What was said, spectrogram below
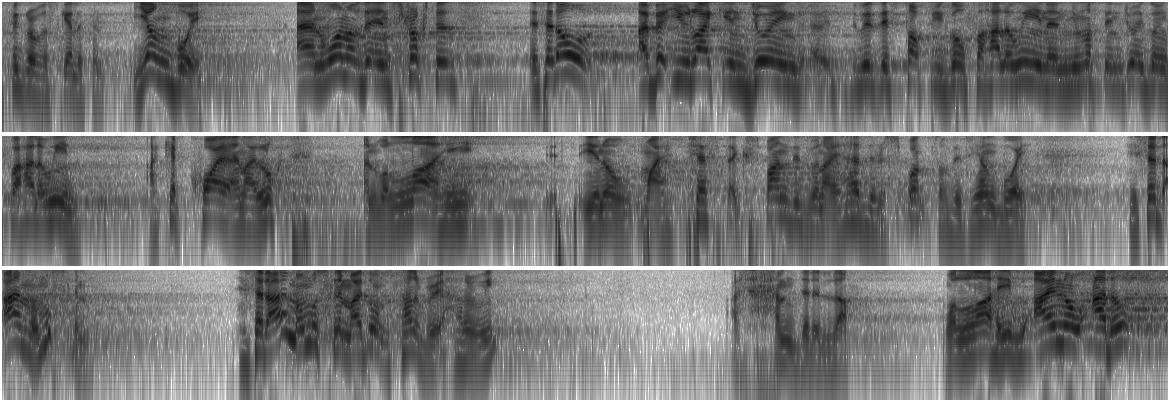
figure of a skeleton. Young boy. And one of the instructors, they said, oh, I bet you like enjoying uh, with this top, you go for Halloween and you must enjoy going for Halloween. I kept quiet and I looked and wallahi, you know, my chest expanded when I heard the response of this young boy. He said, I'm a Muslim. He said, I'm a Muslim, I don't celebrate Halloween. I said, Alhamdulillah. Wallahi, I know adults,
